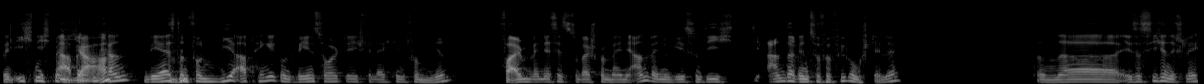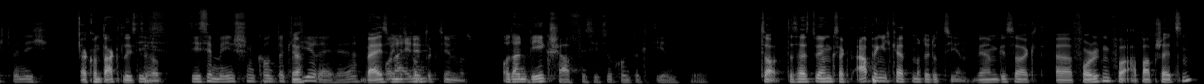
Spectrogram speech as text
Wenn ich nicht mehr arbeiten Ja, kann, wer ist dann mhm. von mir abhängig und wen sollte ich vielleicht informieren? Vor allem, wenn es jetzt zum Beispiel meine Anwendung ist und ich die anderen zur Verfügung stelle dann, äh, ist es sicher nicht schlecht, wenn ich 'Ne Kontaktliste habe. dies diese Menschen Ja, kontaktiere, ja, weiß, wen oder ich einen kontaktieren muss. Oder einen Weg schaffe, sie zu kontaktieren, ja. So, das heißt, wir haben gesagt, Abhängigkeiten reduzieren. Wir haben gesagt, äh, Folgen vorab abschätzen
